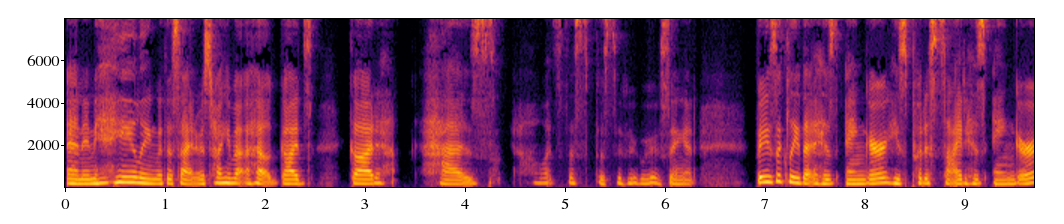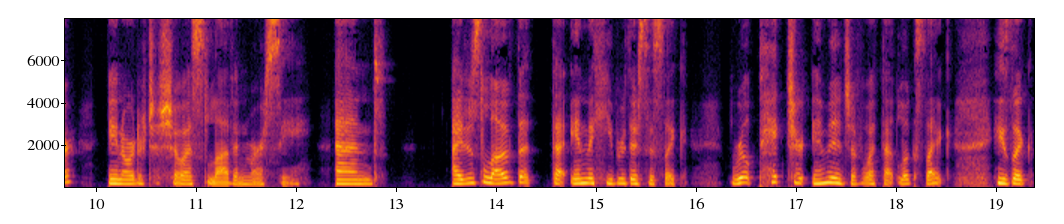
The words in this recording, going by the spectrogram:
and inhaling with a sign. It was talking about how God's God has oh, what's the specific way of saying it? Basically, that his anger, he's put aside his anger in order to show us love and mercy. And I just love that that in the Hebrew there's this like real picture image of what that looks like. He's like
